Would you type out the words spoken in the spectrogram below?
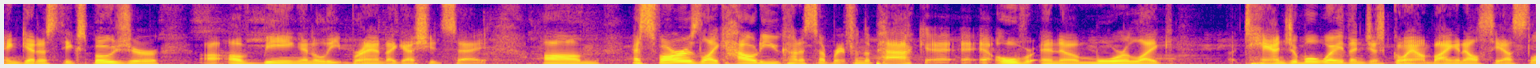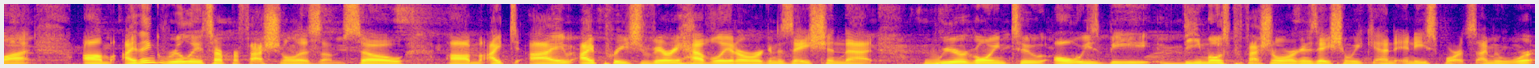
and get us the exposure uh, of being an elite brand, I guess you'd say. Um, as far as like how do you kind of separate from the pack over in a more like tangible way than just going out and buying an LCS slot. Um, I think really it's our professionalism. So um, I, I, I, preach very heavily at our organization that we're going to always be the most professional organization we can in esports. I mean, we're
